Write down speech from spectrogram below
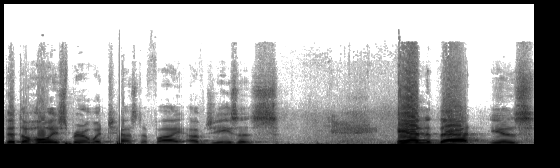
that the Holy Spirit would testify of Jesus. And that is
